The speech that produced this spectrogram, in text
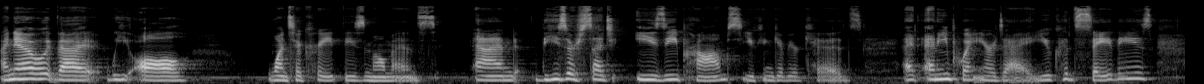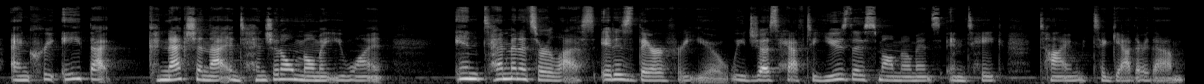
I know that we all want to create these moments, and these are such easy prompts you can give your kids at any point in your day. You could say these and create that connection, that intentional moment you want in 10 minutes or less. It is there for you. We just have to use those small moments and take time to gather them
